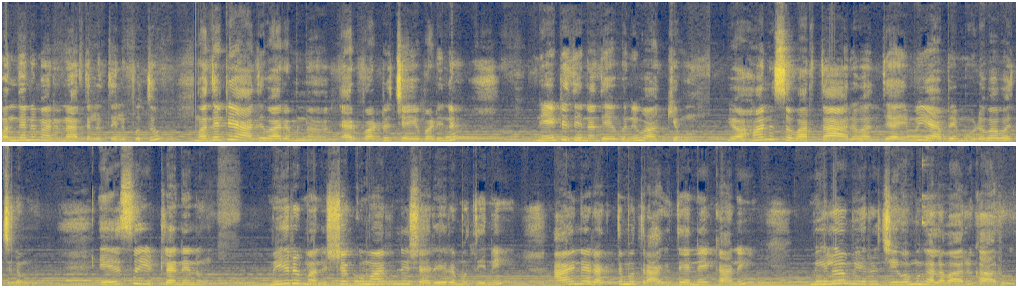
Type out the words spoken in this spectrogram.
వందన మరణాతలు తెలుపుతూ మొదటి ఆదివారమున ఏర్పాటు చేయబడిన నేటి దిన దేవుని వాక్యము. యోహాను సువార్త ఆరవ అధ్యాయము యాభై మూడవ వచనము. యేసు ఇట్లనెను మీరు మనుష్య కుమారుని శరీరము తిని ఆయన రక్తము త్రాగితేనే కానీ మీలో మీరు జీవము గలవారు కారు.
